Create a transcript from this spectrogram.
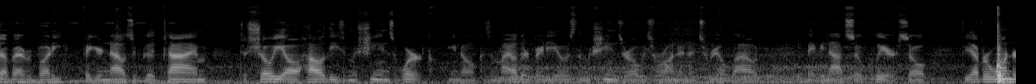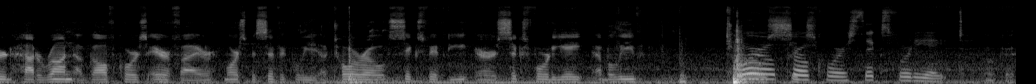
up everybody? Figured now's a good time to show y'all how these machines work, you know, because in my other videos the machines are always running, it's real loud, maybe not so clear. So if you ever wondered how to run a golf course aerifier, more specifically a Toro 650 or 648 I believe. Toro Toro Procore 648. Okay.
